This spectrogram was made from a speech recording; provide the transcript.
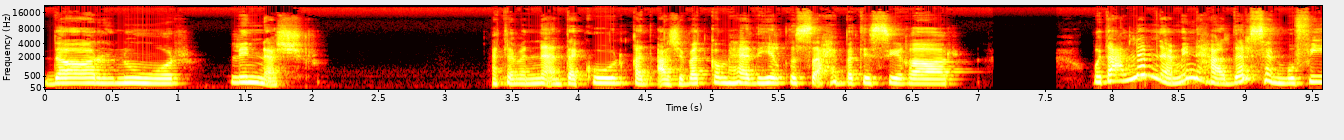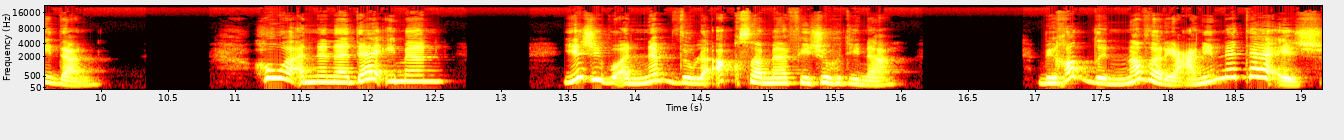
دار نور للنشر. أتمنى أن تكون قد أعجبتكم هذه القصة أحبتي الصغار. وتعلمنا منها درسا مفيدا. هو أننا دائما يجب أن نبذل أقصى ما في جهدنا بغض النظر عن النتائج.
